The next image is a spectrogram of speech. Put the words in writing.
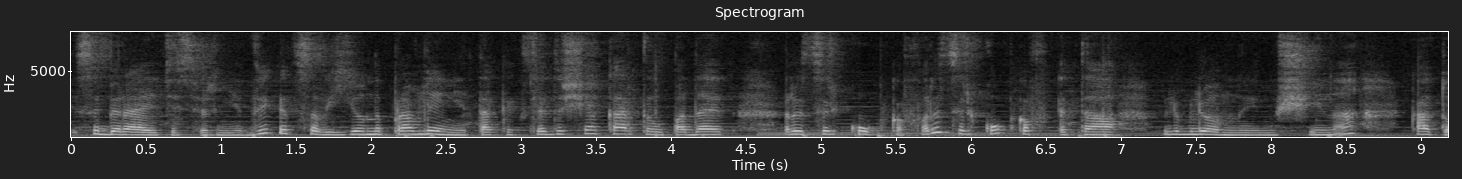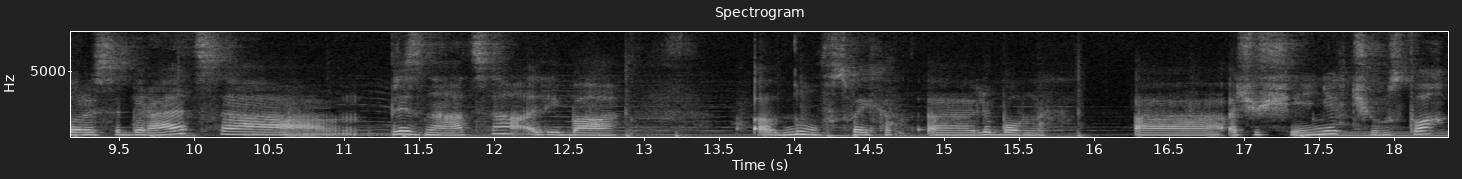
и собираетесь, вернее, двигаться в ее направлении, так как следующая карта выпадает рыцарь кубков. Рыцарь кубков – это влюбленный мужчина, который собирается признаться либо э, ну, в своих э, любовных а, ощущениях, чувствах.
